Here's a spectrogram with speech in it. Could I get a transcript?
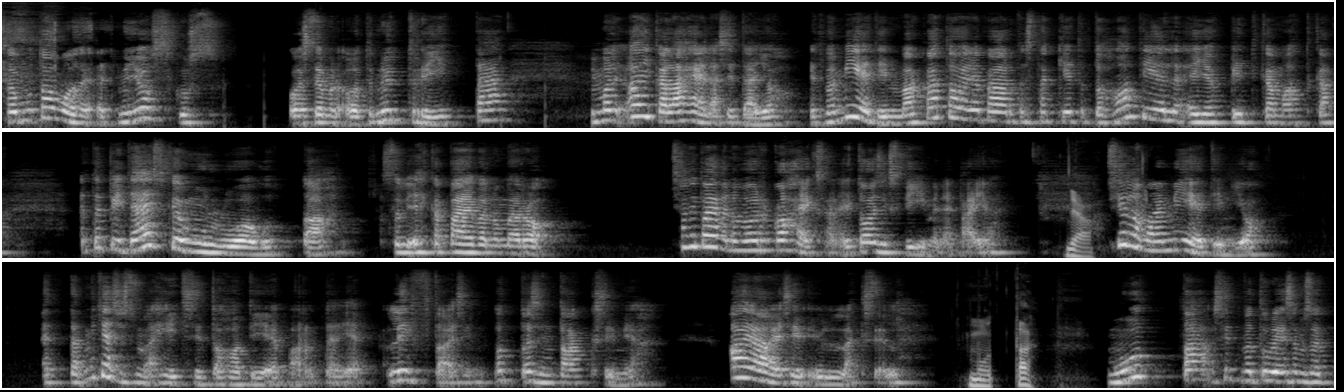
Se on mun tavoite, että mä joskus olisi semmoinen että nyt riittää. Niin mä olin aika lähellä sitä jo. Että mä mietin, mä katsoin jo kartastakin, että tuohon tielle ei ole pitkä matka. Että pitäisikö mun luovuttaa. Se oli ehkä päivä numero, se oli päivä numero kahdeksan, eli toisiksi viimeinen päivä. Ja. Silloin mä mietin jo, että mitä jos mä hitsin tuohon tien varten ja liftaisin, ottaisin taksin ja ajaisin ylläkselle. Mutta? Mutta sitten mä tulin semmoisen,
